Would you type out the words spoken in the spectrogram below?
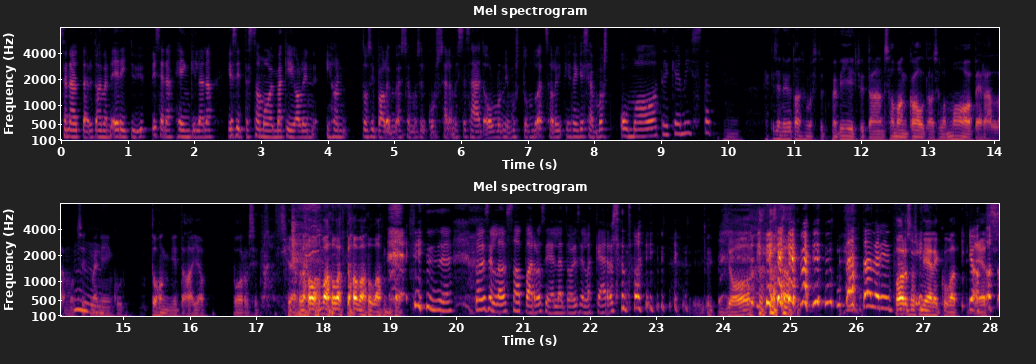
Sä näyttäydyt aivan erityyppisenä henkilönä. Ja sitten samoin mäkin olin ihan tosi paljon myös semmoisilla kursseilla, missä sä et ollut, niin musta tuntuu, että se oli jotenkin semmoista omaa tekemistä. Niin. Ehkä siinä on jotain semmoista, että me viihdytään samankaltaisella maaperällä, mutta mm. sitten me niin kuin tongitaan ja porsitaan siellä omalla tavallamme. Niin se, toisella on saparo siellä ja toisella kärsä. Tai... Joo, tää meni nyt porsusmielikuvat, Joo. yes.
